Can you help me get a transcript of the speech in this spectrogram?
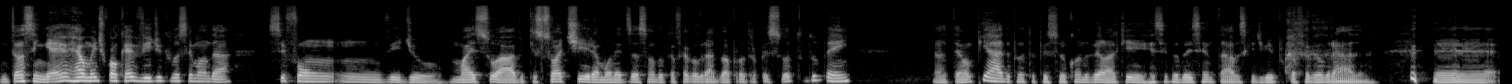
Então, assim, é realmente qualquer vídeo que você mandar, se for um, um vídeo mais suave, que só tira a monetização do Café Belgrado vá para outra pessoa, tudo bem. É até uma piada para outra pessoa quando vê lá que recebeu dois centavos que devia ir pro Café Belgrado. Né? É,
